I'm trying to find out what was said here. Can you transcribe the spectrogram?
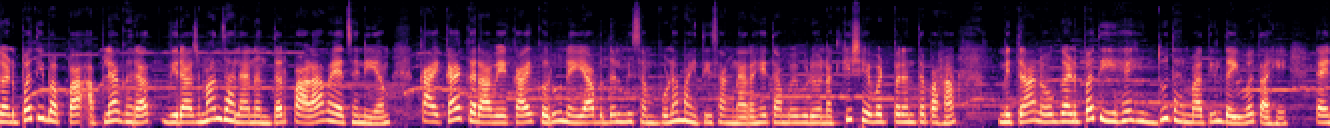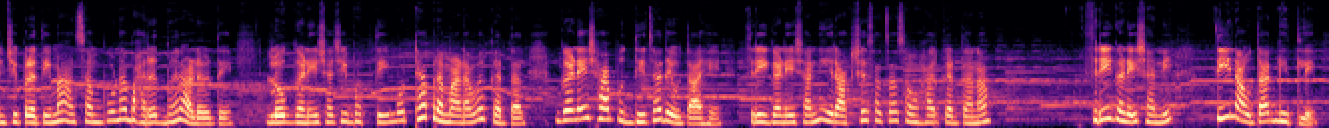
गणपती बाप्पा आपल्या घरात विराजमान झाल्यानंतर पाळावयाचे नियम काय काय करावे काय करू नये याबद्दल मी संपूर्ण माहिती सांगणार आहे. त्यामुळे व्हिडिओ नक्की शेवटपर्यंत पहा. मित्रांनो गणपती हे हिंदू धर्मातील दैवत आहे. त्यांची प्रतिमा संपूर्ण भारतभर आढळते. लोक गणेशाची भक्ती मोठ्या प्रमाणावर करतात. गणेश हा बुद्धीचा देवता आहे. श्री गणेशांनी राक्षसाचा संहार करताना श्री गणेशांनी तीन अवतार घेतले.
